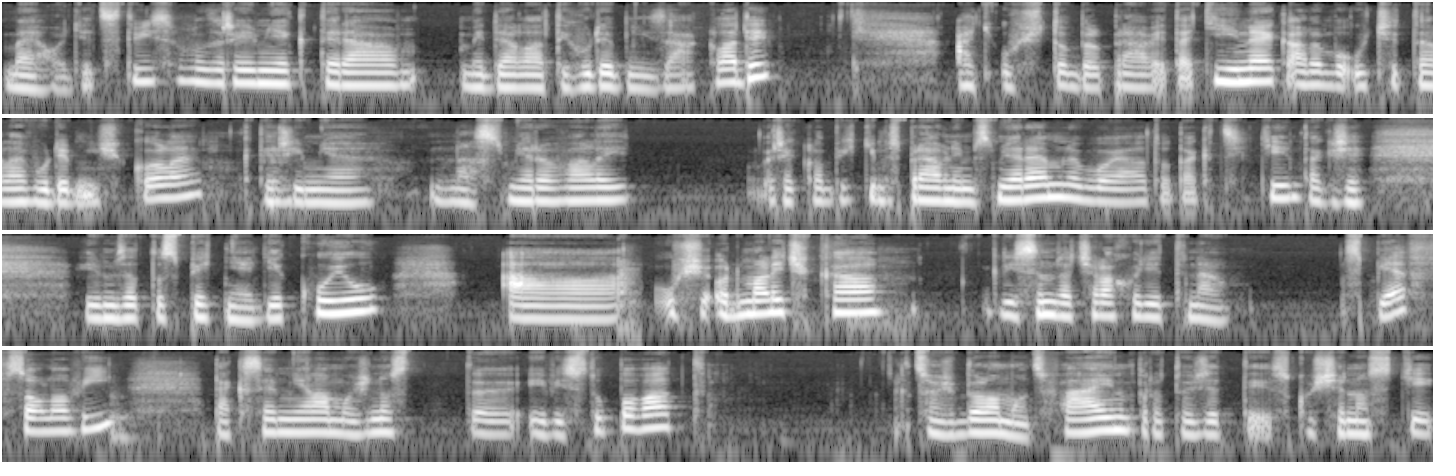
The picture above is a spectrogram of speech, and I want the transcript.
mého dětství samozřejmě, která mi dala ty hudební základy. Ať už to byl právě tatínek, anebo učitelé v hudební škole, kteří mě nasměrovali, řekla bych tím správným směrem, nebo já to tak cítím, takže jim za to zpětně děkuju. A už od malička, když jsem začala chodit na zpěv solový, tak jsem měla možnost e, i vystupovat, což bylo moc fajn, protože ty zkušenosti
